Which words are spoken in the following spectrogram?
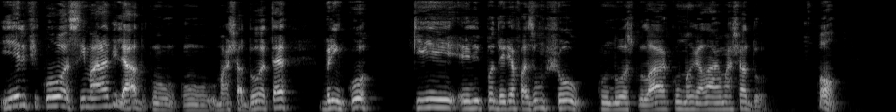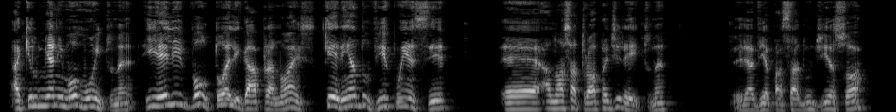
E ele ficou assim maravilhado com, com o Machador, até brincou que ele poderia fazer um show conosco lá com o Mangalar Machador. Bom, aquilo me animou muito, né? E ele voltou a ligar para nós querendo vir conhecer é, a nossa tropa direito, né? Ele havia passado um dia só.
